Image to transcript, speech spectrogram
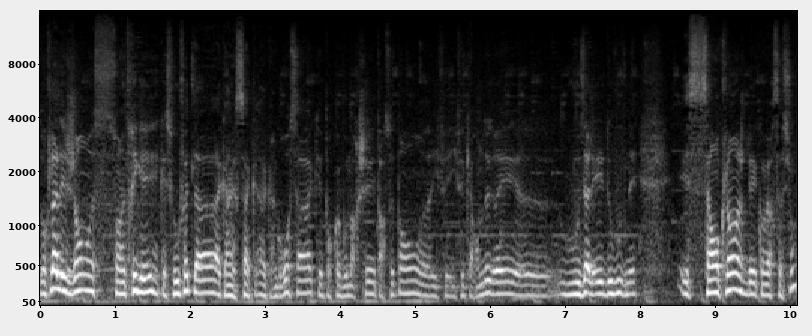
Donc là, les gens sont intrigués. Qu'est-ce que vous faites là? Avec un, sac, avec un gros sac Pourquoi vous marchez par ce temps? Euh, il fait, il fait 40 degrés. euh, où vous allez D'où vous venez? Et ça enclenche des conversations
